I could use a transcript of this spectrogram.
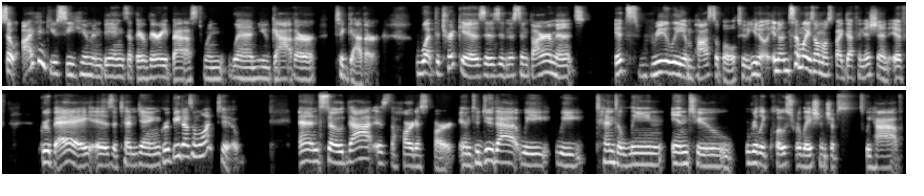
So I think you see human beings at their very best when when you gather together. What the trick is is in this environment, it's really impossible to, you know, in, in some ways, almost by definition, if group A is attending, group B doesn't want to. And so that is the hardest part. And to do that, we we tend to lean into really close relationships we have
